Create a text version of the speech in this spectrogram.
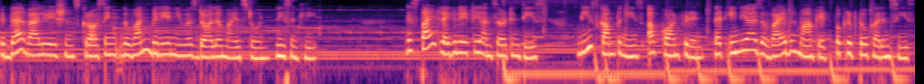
with their valuations crossing the 1 billion US dollar milestone recently. Despite regulatory uncertainties, these companies are confident that India is a viable market for cryptocurrencies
